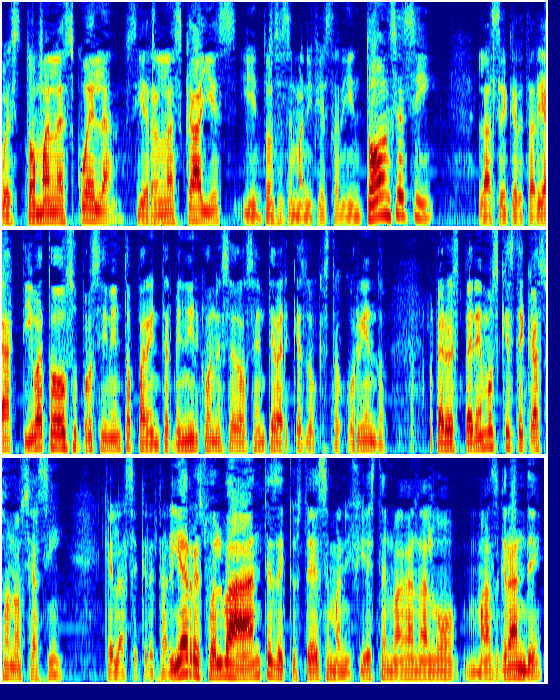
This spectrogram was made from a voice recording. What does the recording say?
pues toman la escuela, cierran las calles y entonces se manifiestan. Y entonces sí, la Secretaría activa todo su procedimiento para intervenir con ese docente a ver qué es lo que está ocurriendo. Pero esperemos que este caso no sea así, que la Secretaría resuelva antes de que ustedes se manifiesten o hagan algo más grande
